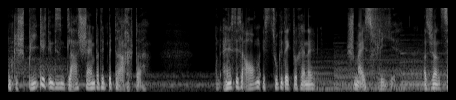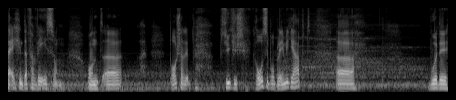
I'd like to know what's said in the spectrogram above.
und gespiegelt in diesem Glas scheinbar den Betrachter. Und eines dieser Augen ist zugedeckt durch eine Schmeißfliege. Also schon ein Zeichen der Verwesung. Und äh, Bosch hat psychisch große Probleme gehabt, äh, wurde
